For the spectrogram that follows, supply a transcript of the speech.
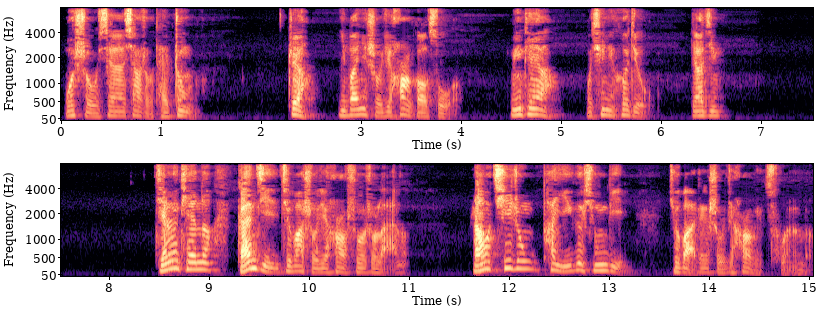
我手下下手太重了。这样，你把你手机号告诉我，明天啊，我请你喝酒压惊。”蒋中天呢，赶紧就把手机号说出来了，然后其中他一个兄弟就把这个手机号给存了。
